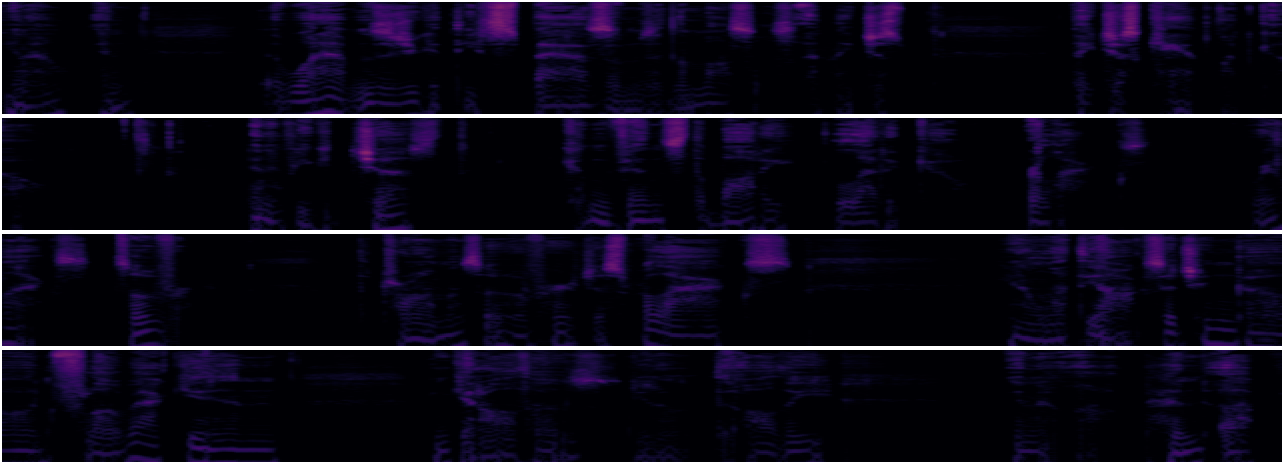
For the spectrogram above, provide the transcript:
you know, and what happens is you get these spasms in the muscles and they just they just can't let go. And if you could just convince the body, let it go, relax, relax, it's over. The trauma's over, just relax. You know, let the oxygen go and flow back in and get all those, you know, all the, you know, uh, pent up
